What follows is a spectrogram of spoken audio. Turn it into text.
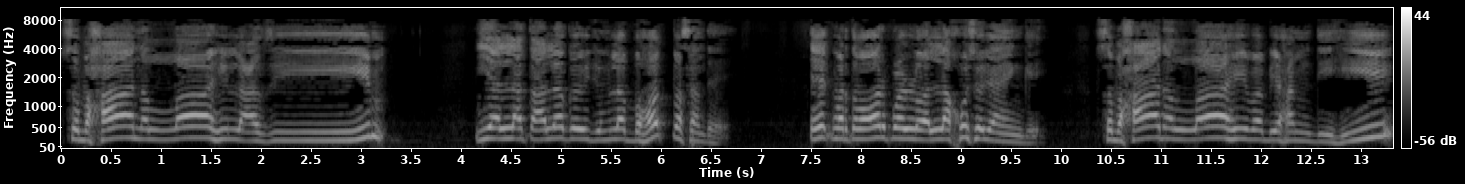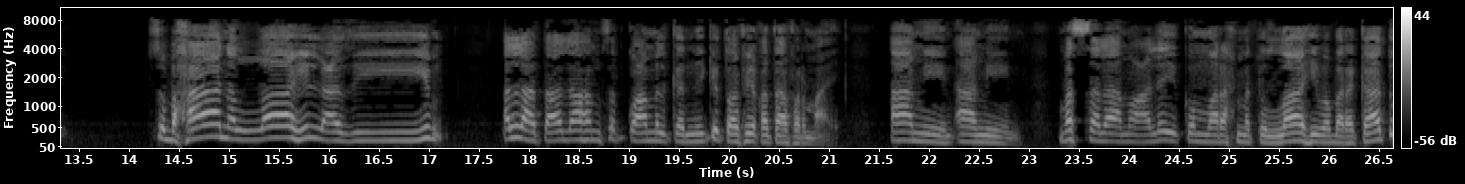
سبحان اللہ العظیم۔ یہ اللہ تعالیٰ کو یہ جملہ بہت پسند ہے۔ ایک مرتبہ اور پڑھ لو، اللہ خوش ہو جائیں گے۔ سبحان اللہ و بحمدہ۔ سبحان اللہ العظیم اللہ تعالی ہم سب کو عمل کرنے کی توفیق عطا فرمائے۔ آمین آمین۔ والسلام علیکم ورحمۃ اللہ وبرکاتہ۔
